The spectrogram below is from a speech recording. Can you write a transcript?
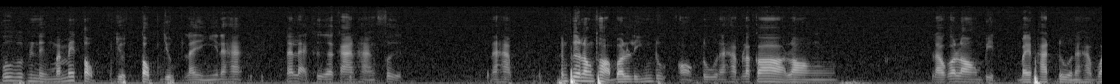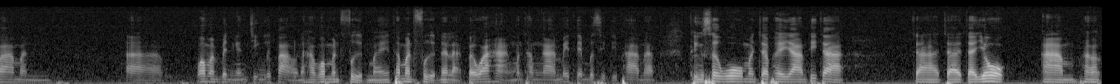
ปุ๊บปุ๊บนิดหนึ่งมันไม่ตบหยุดตบหยุดอะไรอย่างนี้นะฮะนั่นแหละคืออาการหางฝืด นะครับ เพื่อนๆลองถอดบอลลิงก์ดูออกดูนะครับ แล้วก็ลองเราก็ลองบิดใบพัดดูนะครับว่ามันว่ามันเป็นงั้นจริงหรือเปล่านะครับ ว่ามันฝืดไหมถ้ามันฝืดนั่นแหละแปลว่าหางมันทำงานไม่เต็มประสิทธิภาพนะครับ ถึงเซอร์โวมันจะพยายามที่จะจะจะจะโยกอาร์มครับ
